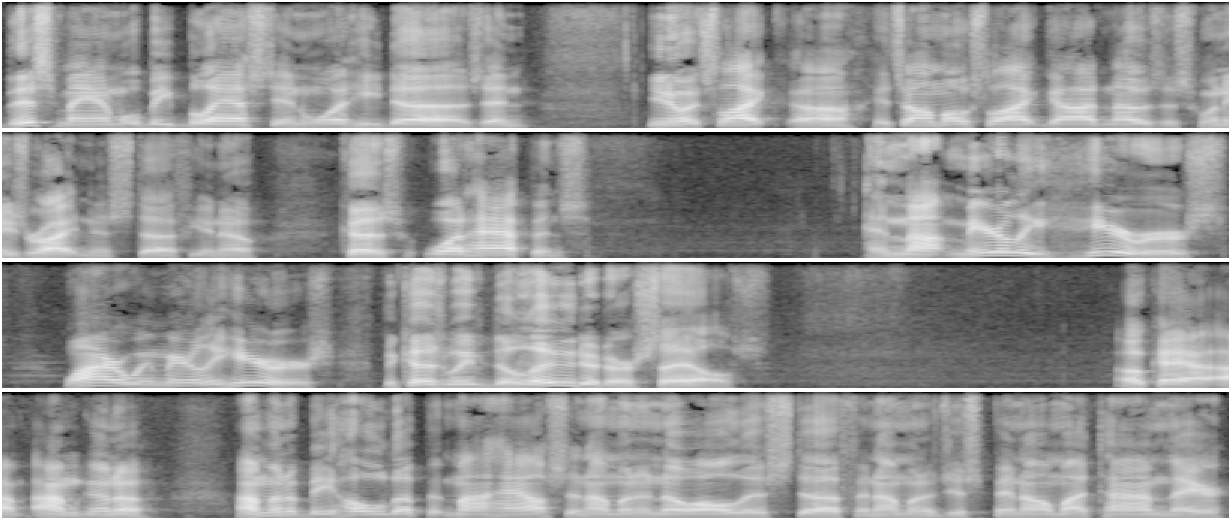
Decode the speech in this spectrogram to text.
this man will be blessed in what he does. And you know, it's like uh, it's almost like God knows us when He's writing this stuff. You know, because what happens? And not merely hearers. Why are we merely hearers? Because we've deluded ourselves. Okay, I, I'm going to I'm to be holed up at my house and I'm going to know all this stuff and I'm going to just spend all my time there.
